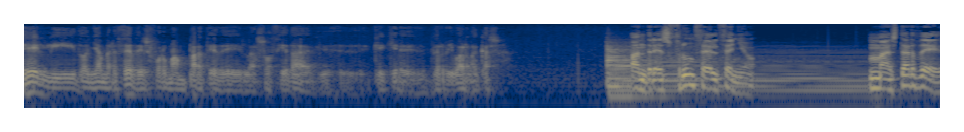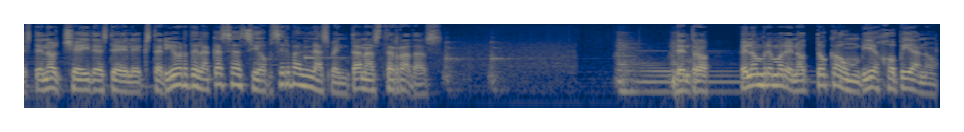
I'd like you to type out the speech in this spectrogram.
él y doña Mercedes forman parte de la sociedad que, que quiere derribar la casa. Andrés frunce el ceño. Más tarde es de noche y desde el exterior de la casa se observan las ventanas cerradas. Dentro, el hombre moreno toca un viejo piano.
